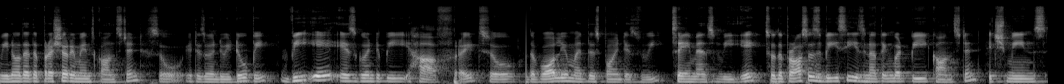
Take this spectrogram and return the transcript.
we know that the pressure remains constant. So it is going to be 2P. VA is going to be half, right? So the volume at this point is V, same as VA. So the process BC is nothing but P constant, which means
